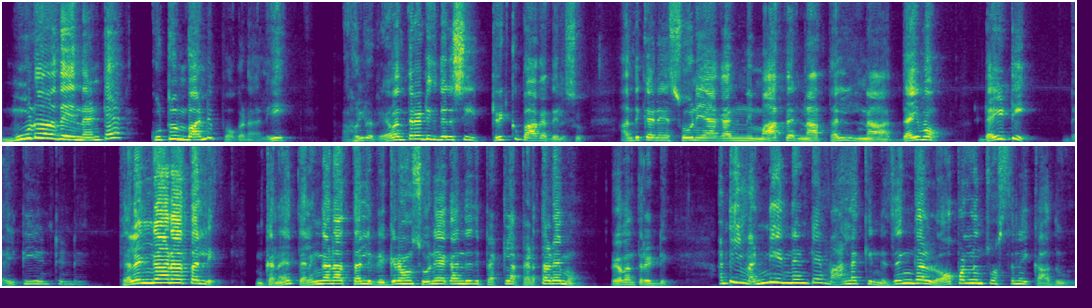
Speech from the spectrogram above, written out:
మూడవది ఏంటంటే కుటుంబాన్ని పొగడాలి. రాహుల్ రేవంత్ రెడ్డికి తెలుసు ఈ ట్రిక్ బాగా తెలుసు. అందుకనే సోనియా గాంధీ మా నా తల్లి నా దైవం డైటీ. డైటీ ఏంటండి? తెలంగాణ తల్లి. ఇంకనే తెలంగాణ తల్లి విగ్రహం సోనియా గాంధీది పెట్టలా పెడతాడేమో రేవంత్ రెడ్డి. అంటే ఇవన్నీ ఏంటంటే వాళ్ళకి నిజంగా లోపల నుంచి వస్తున్నాయి కాదు.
